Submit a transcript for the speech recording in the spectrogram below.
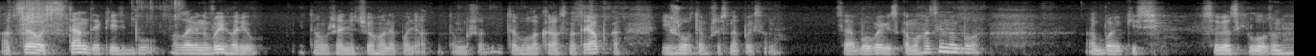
А це ось стенд якийсь був, але він вигорів, і там вже нічого не понятно, тому що це була красна тряпка і жовтим щось написано. Це або вивіска магазину була, або якісь совєтські лозунги.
